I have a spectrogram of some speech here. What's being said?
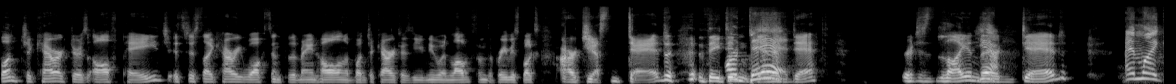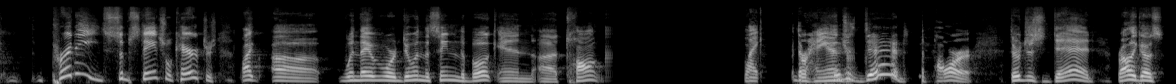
bunch of characters off page. It's just like Harry walks into the main hall and a bunch of characters you knew and loved from the previous books are just dead. They didn't get a death. They're just lying yeah. there dead. And like pretty substantial characters. Like uh when they were doing the scene in the book and uh Tonk like their hands are just dead apart. They're just dead. Riley goes,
